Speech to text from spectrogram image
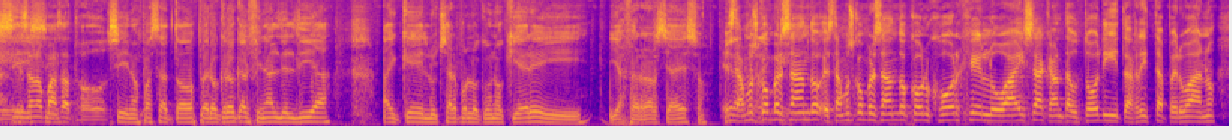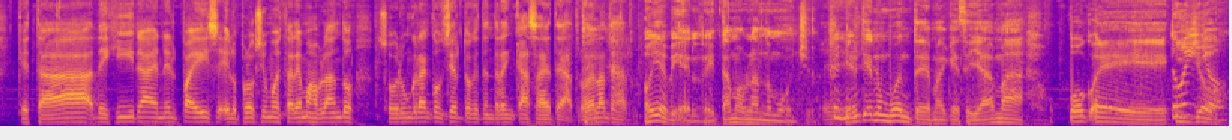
Sí, Sí, eso nos sí. pasa a todos. Sí, nos pasa a todos, pero creo que al final del día hay que luchar por lo que uno quiere y, y aferrarse a eso. Estamos conversando, estamos conversando con Jorge Loaiza, cantautor y guitarrista peruano que está de gira en el país. En lo próximo estaremos hablando sobre un gran concierto que tendrá en Casa de Teatro. Adelante, Harold. Hoy es viernes estamos hablando mucho. Él tiene un buen tema que se llama poco eh, Tú y yo.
